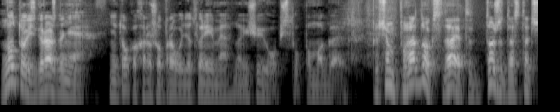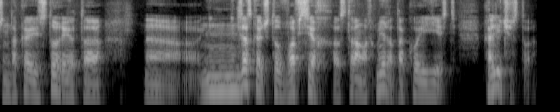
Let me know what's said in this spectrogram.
Ну, то есть граждане не только хорошо проводят время, но еще и обществу помогают. Причем парадокс, да, это тоже достаточно такая история, это э, нельзя сказать, что во всех странах мира такое есть количество.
